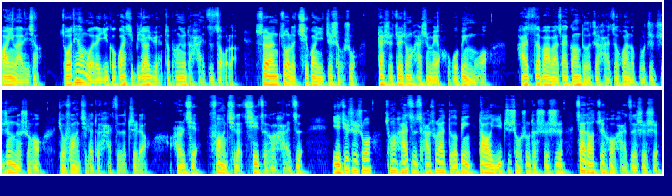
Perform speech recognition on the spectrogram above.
欢迎来理想。昨天我的一个关系比较远的朋友的孩子走了，虽然做了器官移植手术，但是最终还是没熬过病魔。孩子的爸爸在刚得知孩子患了不治之症的时候，就放弃了对孩子的治疗，而且放弃了妻子和孩子。也就是说，从孩子查出来得病到移植手术的实施，再到最后孩子逝世，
